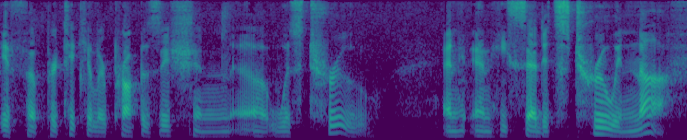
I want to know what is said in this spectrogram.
if a particular proposition uh, was true, and, and he said, It's true enough.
